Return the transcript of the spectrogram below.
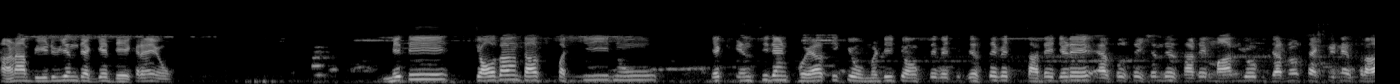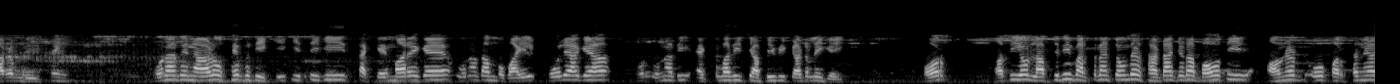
ਥਾਣਾ ਬੀ ਦੇ ਅੱਗੇ ਦੇਖ ਰਹੇ ਹੋ। ਮਿਤੀ 14/10/25 ਨੂੰ ਇੱਕ ਇਨਸੀਡੈਂਟ ਹੋਇਆ ਸੀ ਘਿਓ ਮੰਡੀ ਚੌਂਕ ਦੇ ਵਿੱਚ, ਜਿਸ ਦੇ ਵਿੱਚ ਸਾਡੇ ਜਿਹੜੇ ਐਸੋਸੀਏਸ਼ਨ ਦੇ ਸਾਡੇ ਮਾਨਯੋਗ ਜਨਰਲ ਸੈਕਟਰੀ ਨੇ ਸਰਾਰ ਅਮਰੀਤ ਸਿੰਘ ਉਹਨਾਂ ਦੇ ਨਾਲ ਉੱਥੇ ਵਧੀਕੀ ਕੀਤੀ ਗਈ ਧੱਕੇ ਮਾਰੇ ਗਏ, ਉਹਨਾਂ ਦਾ ਮੋਬਾਈਲ ਖੋਲਿਆ ਗਿਆ ਔਰ ਉਹਨਾਂ ਦੀ ਐਕਟਿਵਾ ਦੀ ਚਾਬੀ ਵੀ ਕੱਢ ਲਈ ਗਈ। ਔਰ ਅਸੀਂ ਉਹ ਲਫ਼ਜ਼ ਨਹੀਂ ਵਰਤਣਾ ਚਾਹੁੰਦੇ, ਸਾਡਾ ਜਿਹੜਾ ਬਹੁਤ ਹੀ ਆਨਰਡ ਉਹ ਪਰਸਨ ਹੈ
